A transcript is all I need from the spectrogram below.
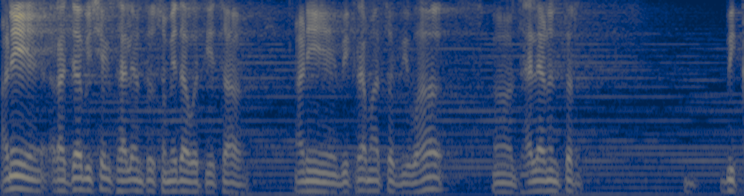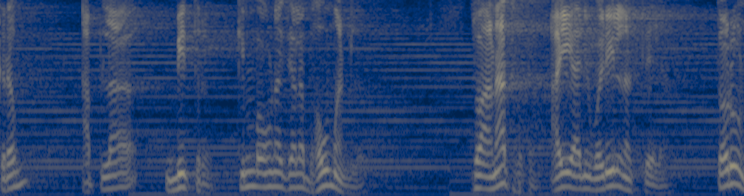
आणि राज्याभिषेक झाल्यानंतर सुमेधावतीचा आणि विक्रमाचा विवाह झाल्यानंतर विक्रम आपला मित्र किंबहुना ज्याला भाऊ मानलं जो अनाथ होता आई आणि वडील नसलेला तरुण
